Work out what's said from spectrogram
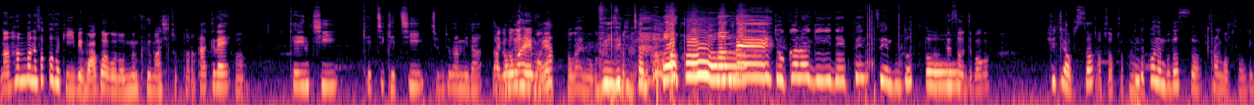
난 한 번에 섞어서 이렇게 입에 와구와구 넣는 그 맛이 좋더라. 아 그래. 어. 개인치 개치 개치 존중합니다. 자, 이거 너가 해 먹어. 너가 해 먹어. 이제 귀찮아. 어, 안돼. 젓가락이 내 팬츠에 묻었어. 어, 됐어 이제 먹어. 휴지 없어? 없어 없어 그런 거. 핸드폰에 묻었어. 그런 거 없어 우리.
